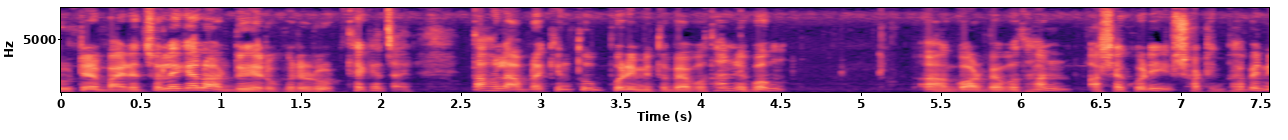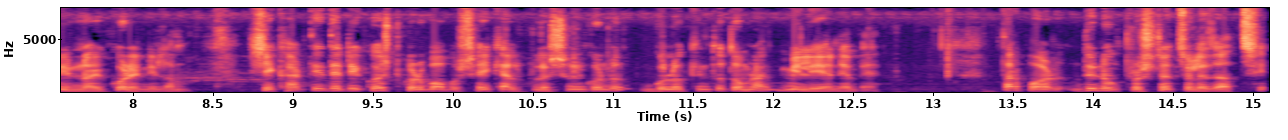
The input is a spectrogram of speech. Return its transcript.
রুটের বাইরে চলে গেল, আর দুইয়ের উপরে রুট থেকে যায়। তাহলে আমরা কিন্তু পরিমিত ব্যবধান এবং গড় ব্যবধান আশা করি সঠিকভাবে নির্ণয় করে নিলাম। শিক্ষার্থীদের রিকোয়েস্ট করব অবশ্যই ক্যালকুলেশনগুলো গুলো কিন্তু তোমরা মিলিয়ে নেবে। তারপর দুই নং প্রশ্নে চলে যাচ্ছি।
